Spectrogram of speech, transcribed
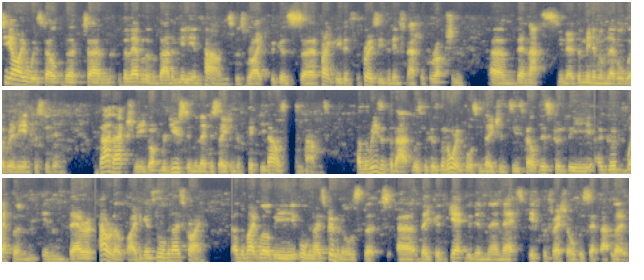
TI always felt that um, the level of about a million pounds was right because, uh, frankly, if it's the proceeds of international corruption, um, then that's you know the minimum level we're really interested in. That actually got reduced in the legislation to fifty thousand pounds, and the reason for that was because the law enforcement agencies felt this could be a good weapon in their parallel fight against organised crime. And there might well be organised criminals that uh, they could get within their net if the threshold was set that low.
